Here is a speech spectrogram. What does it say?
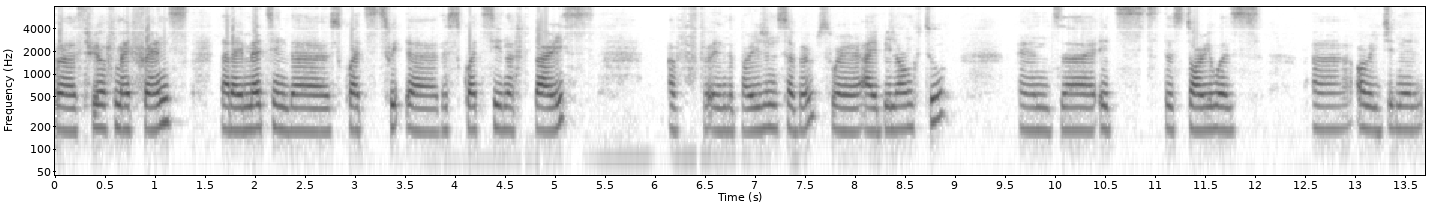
uh, three of my friends that I met in the squat, the squat scene of Paris, of in the Parisian suburbs where I belong to, and it's the story was uh, original,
